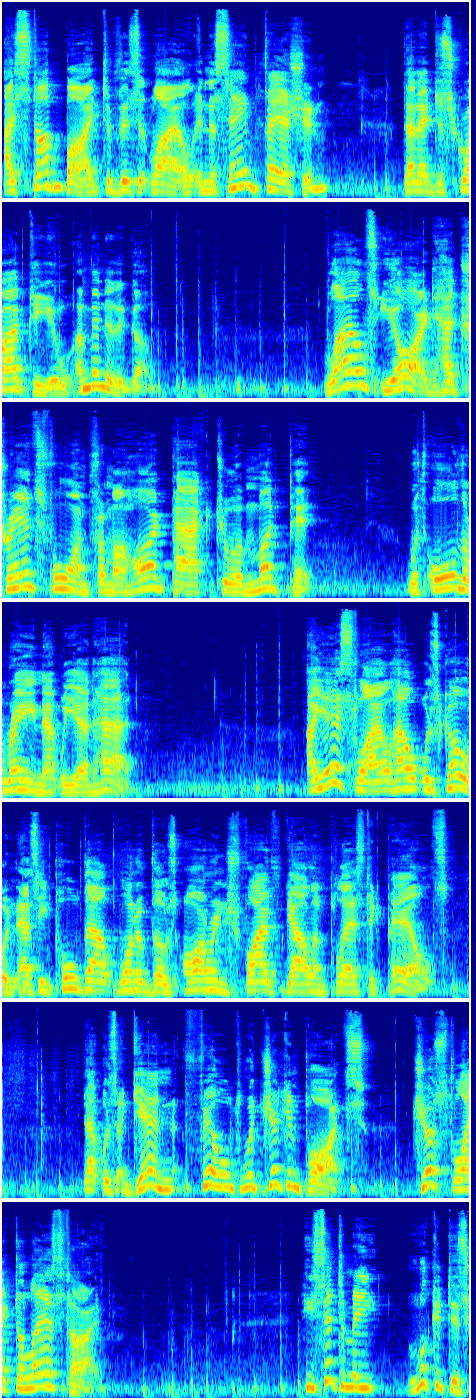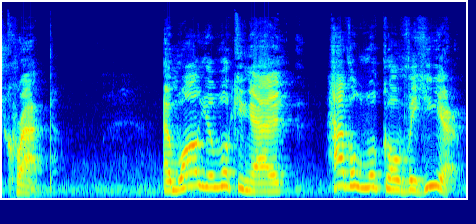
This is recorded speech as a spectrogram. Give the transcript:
I stopped by to visit Lyle in the same fashion that I described to you a minute ago. Lyle's yard had transformed from a hard pack to a mud pit with all the rain that we had had. I asked Lyle how it was going as he pulled out one of those orange five gallon plastic pails that was again filled with chicken parts, just like the last time. He said to me, Look at this crap. And while you're looking at it, have a look over here.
